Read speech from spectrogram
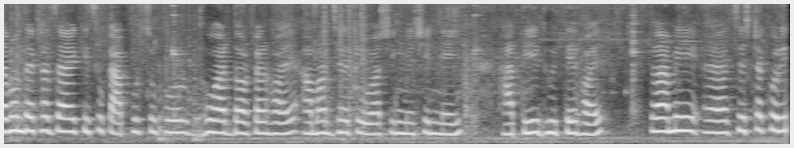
যেমন দেখা যায়, কিছু কাপড় চোপড় ধোয়ার দরকার হয়। আমার যেহেতু ওয়াশিং মেশিন নেই হাতেই ধুইতে হয়। তো আমি চেষ্টা করি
